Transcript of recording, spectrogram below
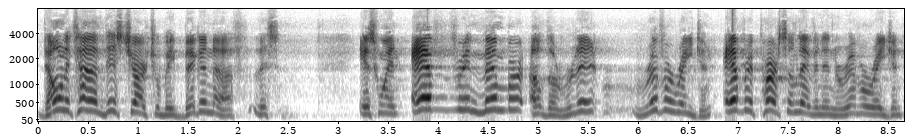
The only time this church will be big enough, listen, is when every member of the river region, every person living in the river region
